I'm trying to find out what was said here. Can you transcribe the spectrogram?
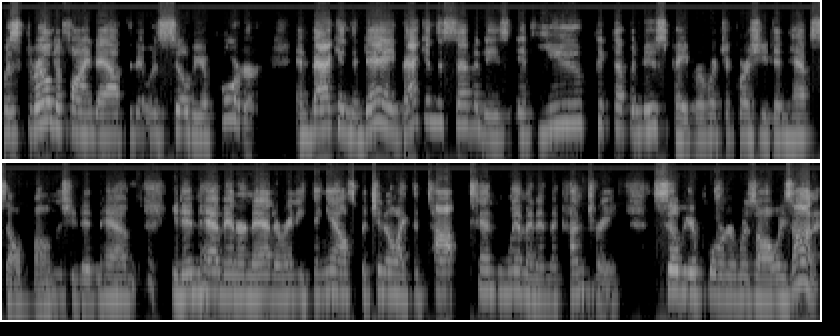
was thrilled to find out that it was sylvia porter and back in the day back in the 70s if you picked up a newspaper which of course you didn't have cell phones you didn't have you didn't have internet or anything else but you know like the top 10 women in the country sylvia porter was always on it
